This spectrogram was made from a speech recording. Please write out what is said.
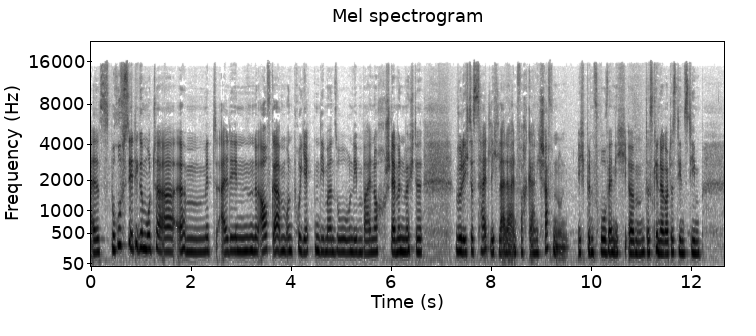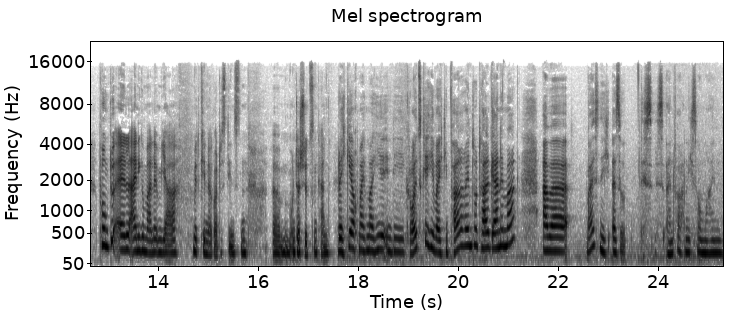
Als berufstätige Mutter ähm, mit all den Aufgaben und Projekten, die man so nebenbei noch stemmen möchte, würde ich das zeitlich leider einfach gar nicht schaffen. Und ich bin froh, wenn ich ähm, das Kindergottesdienstteam punktuell einige Male im Jahr mit Kindergottesdiensten ähm, unterstützen kann. Ich gehe auch manchmal hier in die Kreuzkirche, weil ich die Pfarrerin total gerne mag. Aber weiß nicht, also das ist einfach nicht so mein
